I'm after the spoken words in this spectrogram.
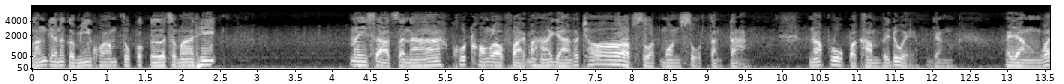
หลังจากนั้นก็มีความสุขก็เกิดสมาธิ ในศาสนาพุทธของเราฝ่ายมหายานก็ชอบสวดมนต์สูตรต่างๆ นับรูปประคำไปด้วย อย่างอย่างวั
